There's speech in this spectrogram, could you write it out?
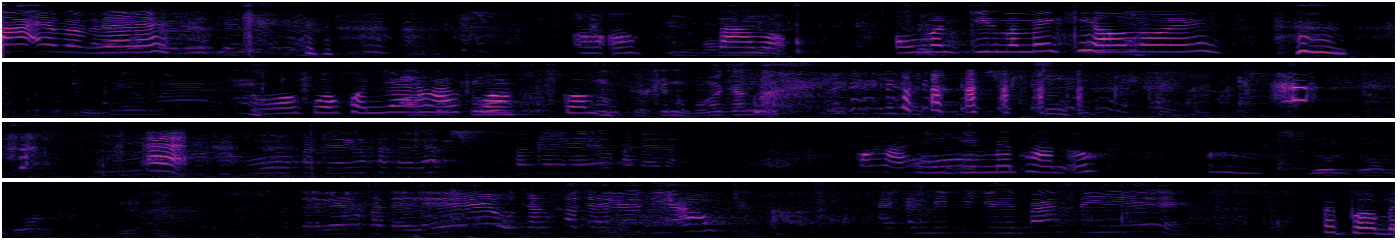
ตาแอบแบบเนี้ยเนี่ยอ๋ออ๋อตาบอก โอ้มันกินมันไม่เคี้ยวเลยเร็วมากโอ้กลัวคนแย่งนะคะกลัวกลัวจะขึ้นหัวฉันเลยแอะโอ้เข้าใจแล้วเข้าใจแล้วเข้าใจแล้วเข้าใจแล้วมาหาเฮงกินไม่ทันเออโยนโยนโยนนี่เข้าใจแล้วเข้าใจแล้วฉันเข้าใจแล้วเดี๋ยว ให้ฉันมีที่ยืนบ้างสิไปเพิ่มไป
